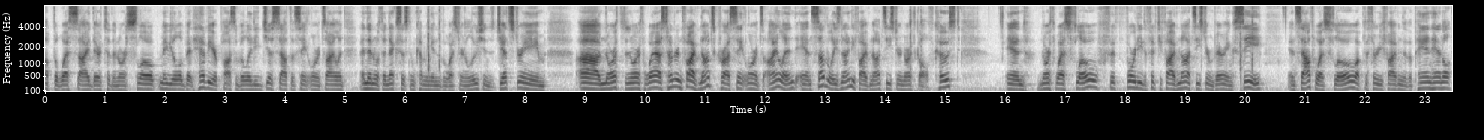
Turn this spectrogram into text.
up the west side there to the North Slope, maybe a little bit heavier possibility just south of St. Lawrence Island, and then with the next system coming into the western Aleutians. Jet stream. Uh, north to northwest, 105 knots across St. Lawrence Island, and southerlies 95 knots eastern North Gulf Coast, and northwest flow 40 to 55 knots eastern Bering Sea, and southwest flow up to 35 into the Panhandle,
